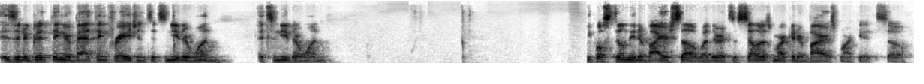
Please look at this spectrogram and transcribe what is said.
Is it a good thing or bad thing for agents? It's neither one. It's neither one. People still need to buy or sell, whether it's a seller's market or buyer's market. So,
